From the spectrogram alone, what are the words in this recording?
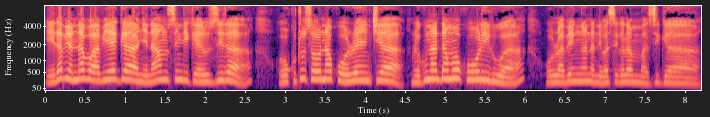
era byonna bw'abyeganye n'amusindika eruzira okutuusa olunaku olw'enkya lwe gunaddamu okuwulirwa olwo ab'eŋŋanda ne basigala mu maziga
